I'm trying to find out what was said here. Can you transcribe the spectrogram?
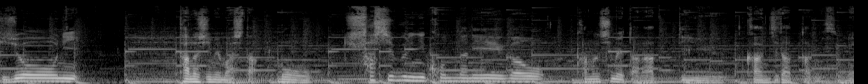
非常に楽しめました。もう久しぶりにこんなに映画を楽しめたなっていう感じだったんですよね。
